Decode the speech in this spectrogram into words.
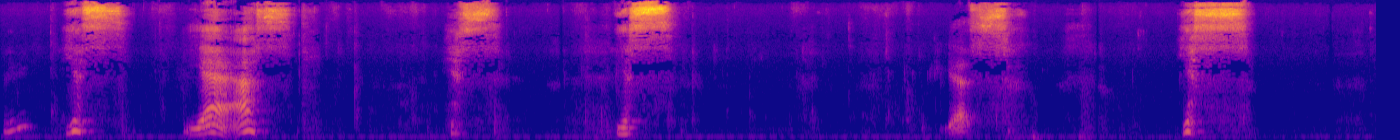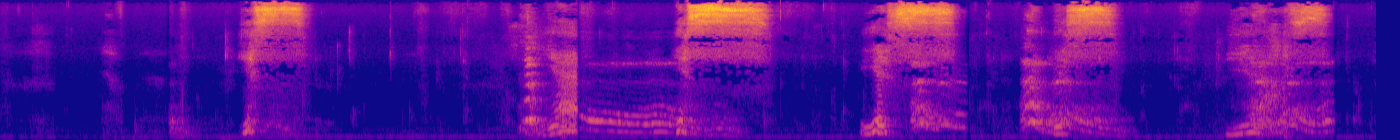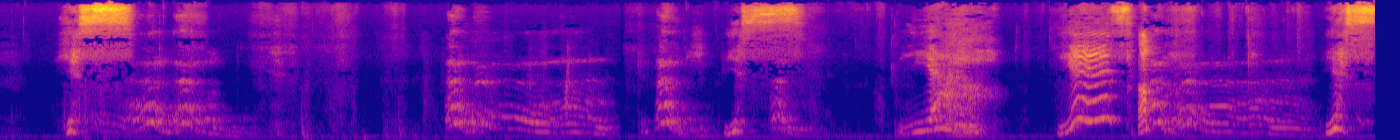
Ready? Yes. Yes. Yes. Yes. Yes. Yes. Yes. Yeah. Yes. Yes. Yes. Yes. Yes. Yes. Yeah. Yes. Yes.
